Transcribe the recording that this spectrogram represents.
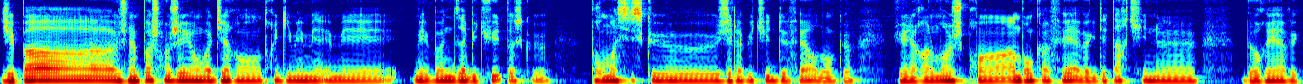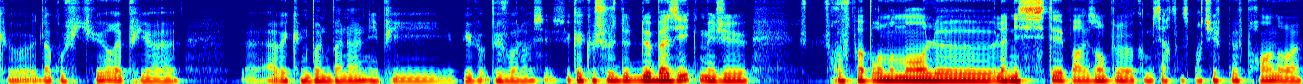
j'ai pas, je n'aime pas changer, on va dire, entre guillemets, mes, mes, mes bonnes habitudes parce que pour moi, c'est ce que j'ai l'habitude de faire. Donc, euh, généralement, je prends un bon café avec des tartines euh, beurrées avec euh, de la confiture et puis avec une bonne banane. Et puis, puis, voilà, c'est quelque chose de, de basique, mais je je trouve pas pour le moment le, la nécessité, par exemple, comme certains sportifs peuvent prendre,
